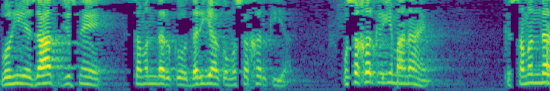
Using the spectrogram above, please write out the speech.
وہی ذات جس نے سمندر کو، دریا کو مسخر کیا۔ مسخر کا یہ معنی ہے کہ سمندر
